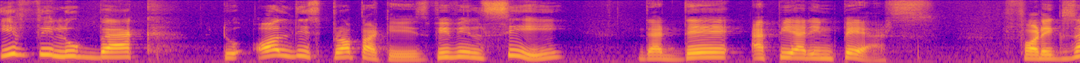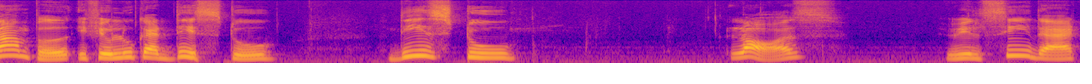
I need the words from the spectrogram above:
if we look back to all these properties, we will see that they appear in pairs. For example, if you look at this two, these two laws, we will see that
